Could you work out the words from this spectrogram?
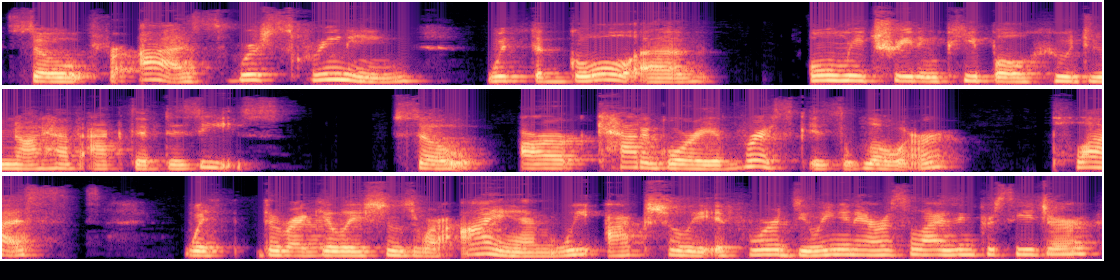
So for us, we're screening with the goal of only treating people who do not have active disease. So our category of risk is lower. Plus, with the regulations where I am, we actually, if we're doing an aerosolizing procedure,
